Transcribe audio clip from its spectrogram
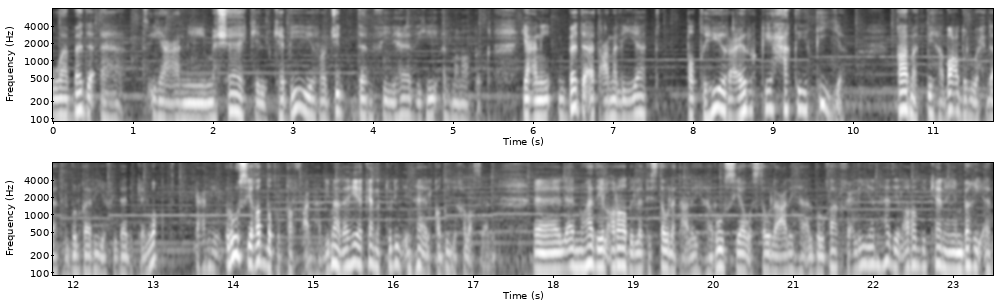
وبدأت يعني مشاكل كبيرة جدا في هذه المناطق. يعني بدأت عمليات تطهير عرقي حقيقية قامت بها بعض الوحدات البلغارية في ذلك الوقت. يعني روسيا غضت الطرف عنها. لماذا؟ هي كانت تريد إنهاء القضية خلاص يعني. آه لأن هذه الأراضي التي استولت عليها روسيا واستولى عليها البلغار فعليا هذه الأراضي كان ينبغي أن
